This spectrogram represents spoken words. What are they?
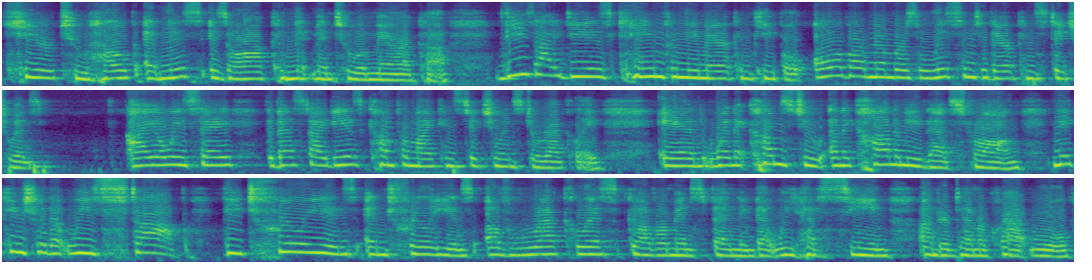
here to help, and this is our commitment to America. These ideas came from the American people. All of our members listen to their constituents. I always say the best ideas come from my constituents directly. And when it comes to an economy that's strong, making sure that we stop the trillions and trillions of reckless government spending that we have seen under Democrat rule,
